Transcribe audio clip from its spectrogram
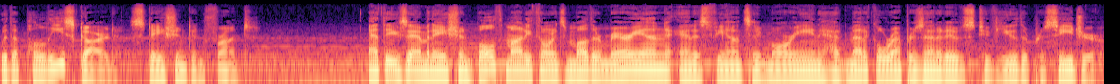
with a police guard stationed in front. At the examination, both Monty Thorne's mother, Marion, and his fiancee, Maureen, had medical representatives to view the procedure.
